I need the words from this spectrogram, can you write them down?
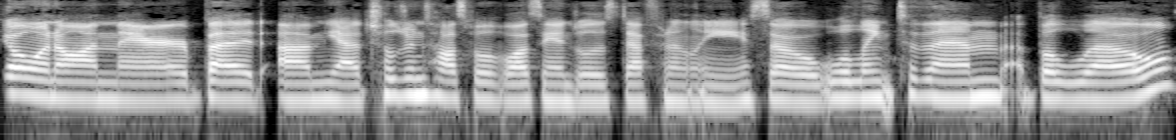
going on there. But um, yeah, Children's Hospital of Los Angeles, definitely. So we'll link to them below.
